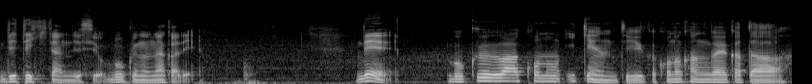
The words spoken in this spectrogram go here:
出てきたんですよ僕の中で。で僕はこの意見っていうかこの考え方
